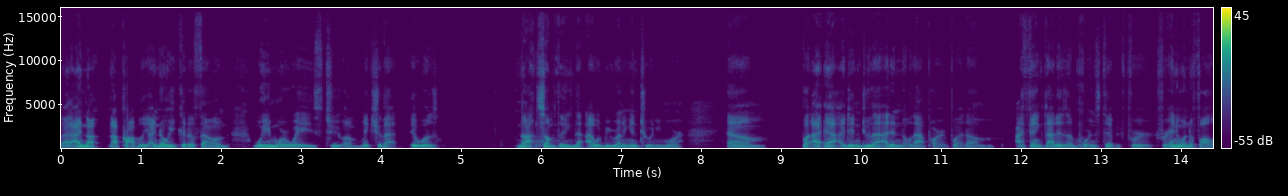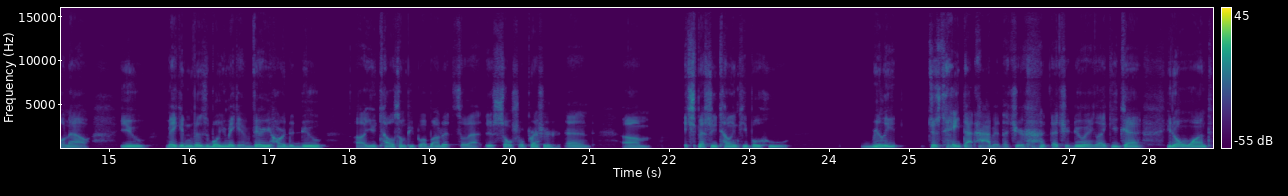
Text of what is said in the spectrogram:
I not not probably. I know he could have found way more ways to um, make sure that it was not something that I would be running into anymore. Um, but I, I didn't do that. I didn't know that part. But um, I think that is an important step for for anyone to follow. Now, you make it invisible. You make it very hard to do. Uh, you tell some people about it so that there's social pressure, and um, especially telling people who really just hate that habit that you're that you're doing. Like you can't, you don't want.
